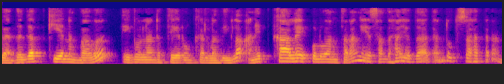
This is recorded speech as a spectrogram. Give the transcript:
වැදගත් කියන බව ඒගොල්ලන්ට තේරුම් කරලා දීලා අනිත් කාලේ පුළුවන් තරම් ඒ සඳහා යොදා ගන්න උත්සාහ කරන්න.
